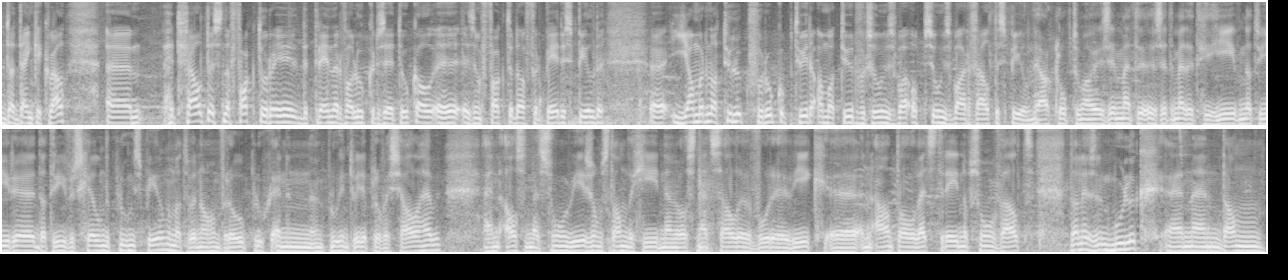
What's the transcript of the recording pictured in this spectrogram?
dat denk ik wel. Um, het veld is een factor, de trainer van Loeker zei het ook al, is een factor dat voor beide speelde. Uh, jammer natuurlijk voor ook op tweede amateur voor op zo'n zwaar veld te spelen. Ja, klopt. Maar we zijn met, zitten met het gegeven dat, we hier, dat er hier verschillende ploegen spelen, omdat we nog een vrouwenploeg en een, een ploeg in tweede provinciaal hebben. En als we met zo'n weersomstandigheden, en dat was net hetzelfde vorige week, uh, een aantal wedstrijden op zo'n veld, dan is het moeilijk. En, en dan,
